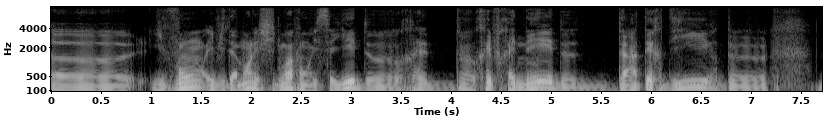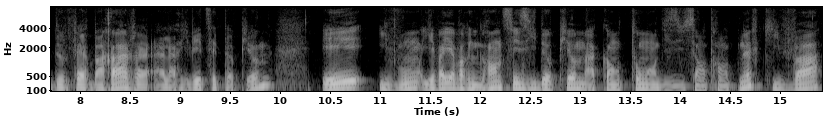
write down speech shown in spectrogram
euh, ils vont, évidemment, les Chinois vont essayer de, de réfréner, d'interdire, de, de, faire barrage à, l'arrivée de cet opium. Et il va y avoir une grande saisie d'opium à Canton en 1839 qui va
